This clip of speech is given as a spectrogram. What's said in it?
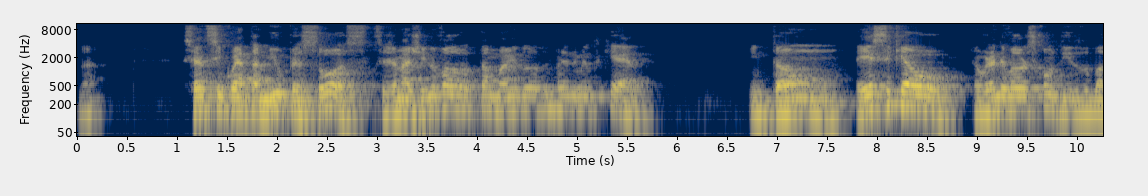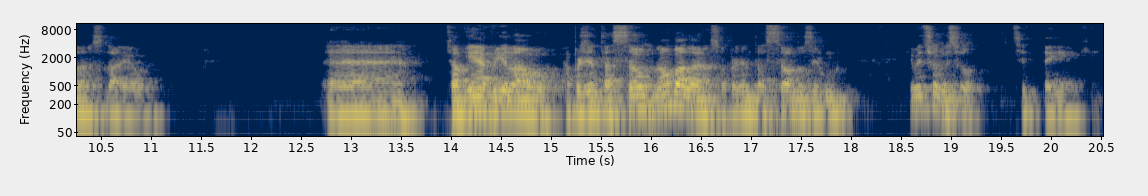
Né? 150 mil pessoas, você já imagina o, valor, o tamanho do, do empreendimento que era. É, então, esse que é o, é o grande valor escondido do balanço da Elba. É, se alguém abrir lá a apresentação, não balanço, a apresentação do segundo. Deixa eu ver se, eu, se tem aqui.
